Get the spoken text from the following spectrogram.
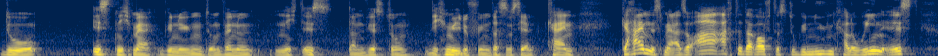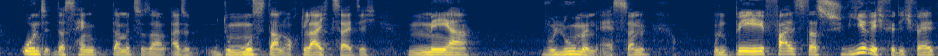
Du isst nicht mehr genügend und wenn du nicht isst, dann wirst du dich müde fühlen. Das ist ja kein Geheimnis mehr. Also A, achte darauf, dass du genügend Kalorien isst und das hängt damit zusammen, also du musst dann auch gleichzeitig mehr Volumen essen. Und B, falls das schwierig für dich fällt,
